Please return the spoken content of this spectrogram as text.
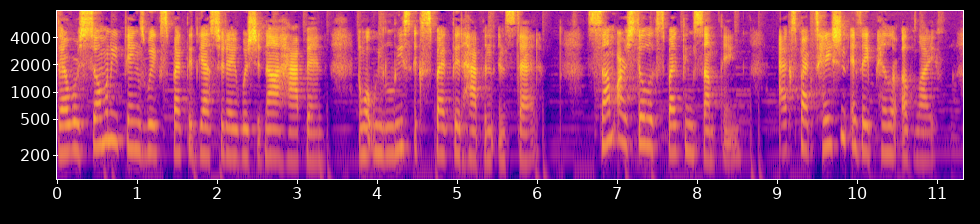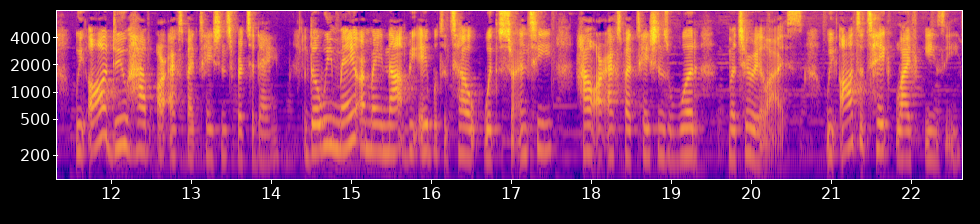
There were so many things we expected yesterday which did not happen, and what we least expected happened instead. Some are still expecting something. Expectation is a pillar of life. We all do have our expectations for today. Though we may or may not be able to tell with certainty how our expectations would materialize, we ought to take life easy.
